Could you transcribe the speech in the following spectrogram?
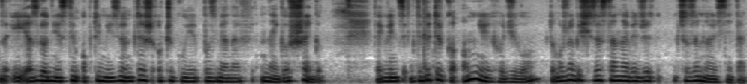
No i ja zgodnie z tym optymizmem też oczekuję po zmianach najgorszego. Tak więc, gdyby tylko o mnie chodziło, to można by się zastanawiać, że co ze mną jest nie tak.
